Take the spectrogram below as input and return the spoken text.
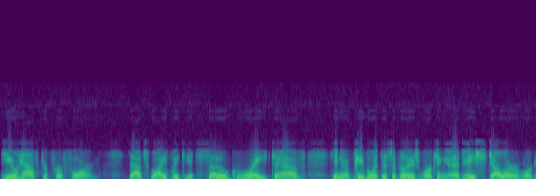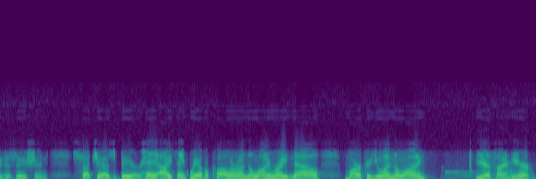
you have to perform. That's why I think it's so great to have, you know, people with disabilities working at a stellar organization such as Bayer. Hey, I think we have a caller on the line right now. Mark, are you on the line? Yes, I am here.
